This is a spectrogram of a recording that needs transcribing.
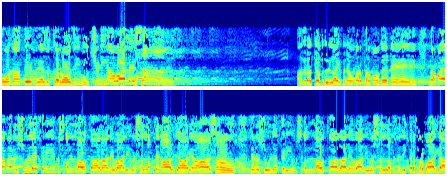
انہاں دے رزق روزی وی چڑیاں والے سن۔ حضرت عبداللہ ابن عمر فرماؤں دے نے، فرمایا میں رسول کریم صلی اللہ تعالی علیہ والہ وسلم دے نال جا رہا سا تے رسول کریم صلی اللہ تعالی علیہ والہ وسلم نے ذکر فرمایا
